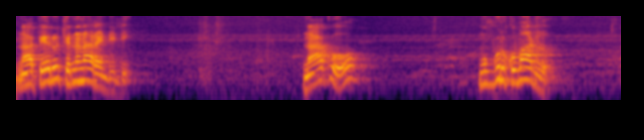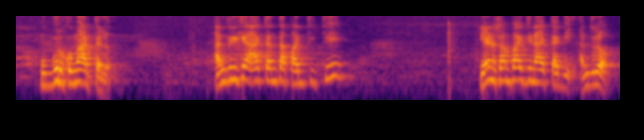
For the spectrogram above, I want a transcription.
నా పేరు చిన్ననారాయణ రెడ్డి. నాకు ముగ్గురు కుమారులు. ముగ్గురు కుమార్తెలు. అందరికీ ఆస్తి అంతా పంచిచ్చి నేను సంపాదించిన ఆస్తి అది అందులో.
